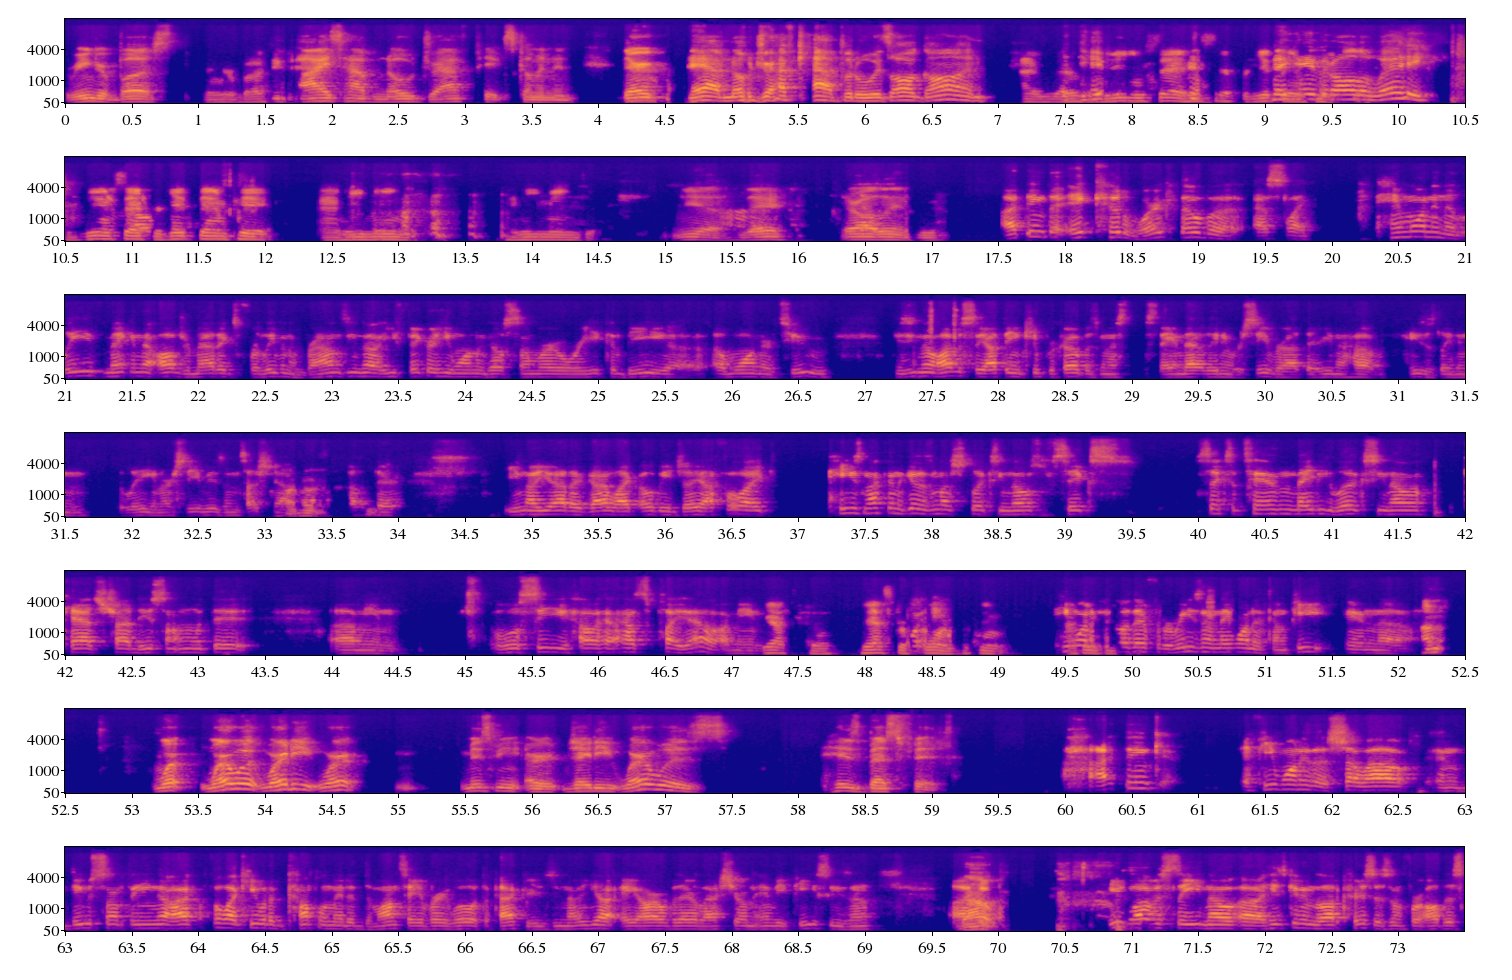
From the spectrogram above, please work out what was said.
ringer bust. Finger bust. The guys have no draft picks coming in. They're they have no draft capital. It's all gone. I, that's what GM said. He said, "Forget They them." gave it all away. The GM said, "Forget them pick," and he means it. And he means it. Yeah, they they're all in. I think that it could work though, but as like him wanting to leave, making that all dramatics for leaving the Browns, you know, you figured he wanted to go somewhere where he could be a, a one or two. Because, you know, obviously, I think Cooper Kupp is going to stay in that leading receiver out there. You know how he's leading the league in receivers and touchdowns Uh-huh. out there. You know, you had a guy like OBJ. I feel like he's not going to get as much looks, you know, six, six to 10 maybe looks, you know, catch, try to do something with it. I mean, we'll see how it has to play out. I mean, He has he has to perform. I think he I wanted think- to go there for a reason. They want to compete, and uh, Where where would where do you where Miss me or JD? Where was his best fit? I think if he wanted to show out and do something, you know, I feel like he would have complimented Davante very well with the Packers. You know, you got AR over there last year on the MVP season. Uh, Now, he's obviously, you know, uh, he's getting a lot of criticism for all this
